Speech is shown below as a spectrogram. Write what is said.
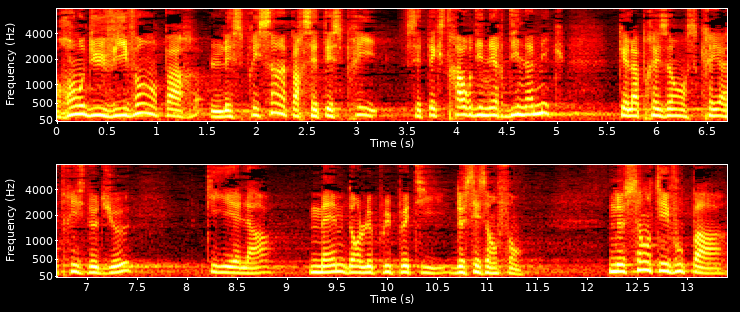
rendu vivant par l'Esprit Saint, par cet esprit, cette extraordinaire dynamique qu'est la présence créatrice de Dieu, qui est là même dans le plus petit de ses enfants. Ne sentez-vous pas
